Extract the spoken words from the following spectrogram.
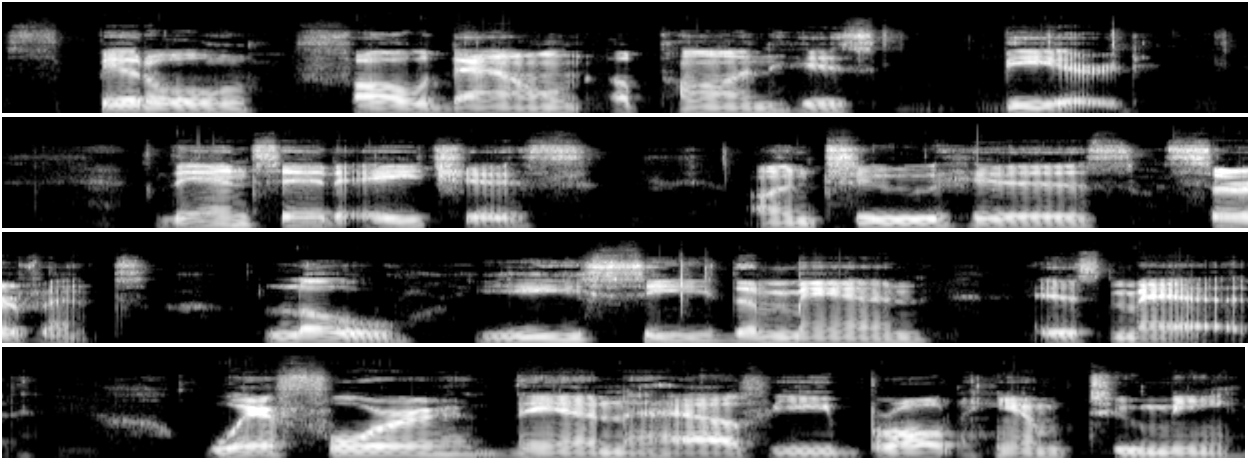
spittle fall down upon his beard. Then said Achish unto his servants, Lo, ye see the man is mad. Wherefore then have ye brought him to me?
